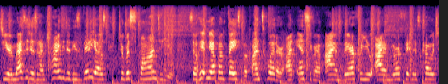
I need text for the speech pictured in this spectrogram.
to your messages, and I'm trying to do these videos to respond to you. So hit me up on Facebook, on Twitter, on Instagram. I am there for you. I am your fitness coach,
